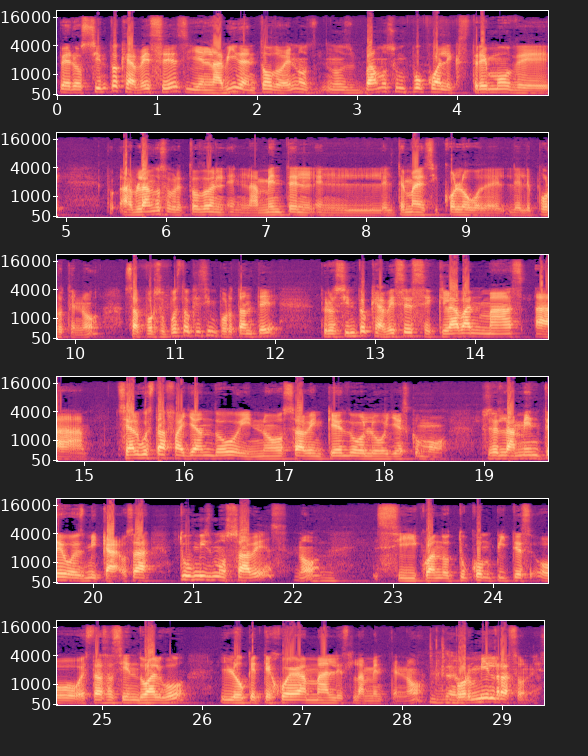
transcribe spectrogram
pero siento que a veces, y en la vida, en todo, ¿eh? nos, nos vamos un poco al extremo de, hablando sobre todo en, en la mente, en, en el, tema del psicólogo del, del deporte, ¿no? O sea, por supuesto que es importante, pero siento que a veces se clavan más a, si algo está fallando y no saben qué es, luego, luego ya es como, pues es la mente o es mi cara, o sea, tú mismo sabes, ¿no? si cuando tú compites o estás haciendo algo, lo que te juega mal es la mente, ¿no? Claro. Por mil razones,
